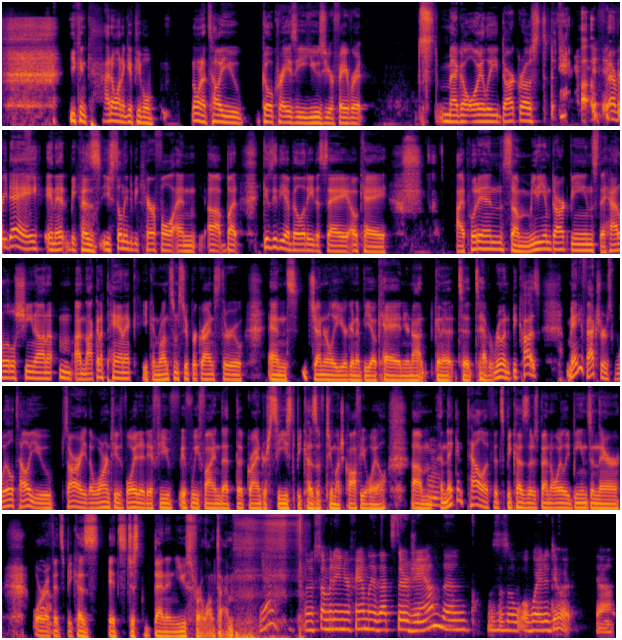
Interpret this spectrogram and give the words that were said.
you can. I don't want to give people. I don't want to tell you go crazy, use your favorite mega oily dark roast uh, every day in it because you still need to be careful and uh, but it gives you the ability to say okay I put in some medium dark beans. They had a little sheen on it. Mm, I'm not going to panic. You can run some Super Grindz through and generally you're going to be okay and you're not going to to have it ruined because manufacturers will tell you, sorry, the warranty is voided if you if we find that the grinder seized because of too much coffee oil. Um, mm. and they can tell if it's because there's been oily beans in there or if it's because it's just been in use for a long time. Yeah. But if somebody in your family that's their jam, then this is a, a way to do it. Yeah.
